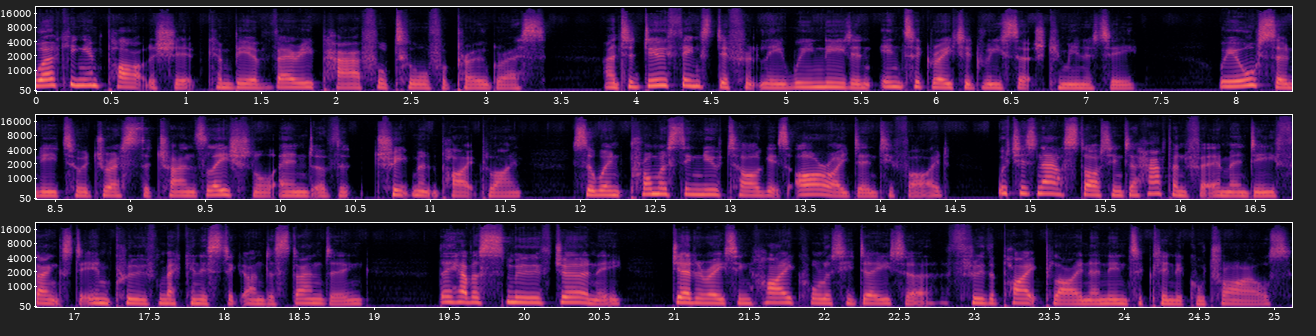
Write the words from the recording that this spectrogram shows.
Working in partnership can be a very powerful tool for progress. And to do things differently, we need an integrated research community. We also need to address the translational end of the treatment pipeline. So, when promising new targets are identified, which is now starting to happen for MND thanks to improved mechanistic understanding, they have a smooth journey, generating high quality data through the pipeline and into clinical trials.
